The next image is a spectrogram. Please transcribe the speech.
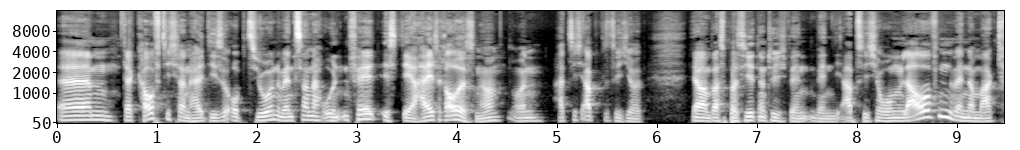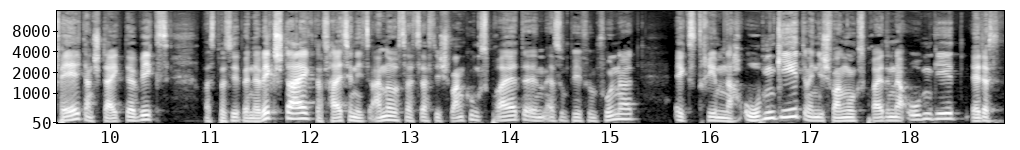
ähm, der kauft sich dann halt diese Option. Wenn es dann nach unten fällt, ist der halt raus ne? und hat sich abgesichert. Ja, und was passiert natürlich, wenn, wenn die Absicherungen laufen, wenn der Markt fällt, dann steigt der WIX. Was passiert, wenn der WIX steigt? Das heißt ja nichts anderes, als dass die Schwankungsbreite im S&P 500 extrem nach oben geht. Wenn die Schwankungsbreite nach oben geht, ja, das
